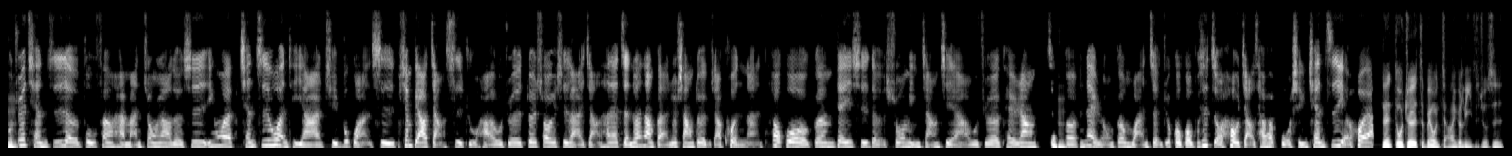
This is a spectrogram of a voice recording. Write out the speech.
我觉得前肢的部分还蛮重要的，是因为前肢问题啊，其实不管是先不要讲事主好了，我觉得对兽医师来讲，他在诊断上本来就相对比较困难。透过跟谢医师的说明讲解啊，我觉得可以让整个内容更完整。就狗狗不是只有后脚才会跛行，前肢也会啊。所以我觉得这边我讲一个例子，就是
